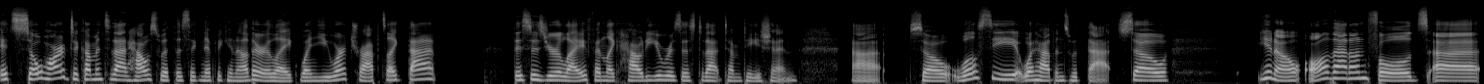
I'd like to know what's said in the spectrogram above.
it's so hard to come into that house with a significant other. Like when you are trapped like that, this is your life. And like, how do you resist that temptation? Uh, so we'll see what happens with that. So, you know, all that unfolds. Uh,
